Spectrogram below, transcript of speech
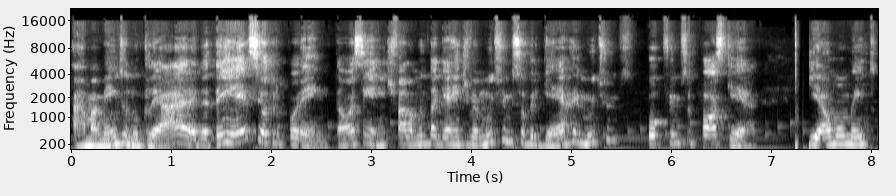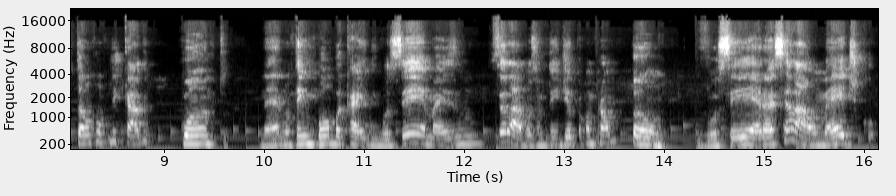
armamento nuclear, ainda tem esse outro porém. Então, assim, a gente fala muito da guerra, a gente vê muito filme sobre guerra e muito filme, pouco filme sobre pós-guerra. E é um momento tão complicado quanto né? Não tem bomba caindo em você, mas, sei lá, você não tem dinheiro para comprar um pão. Você era, sei lá, um médico,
